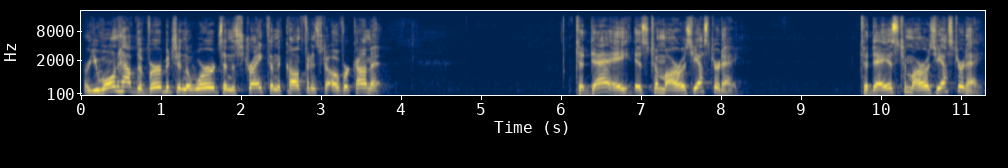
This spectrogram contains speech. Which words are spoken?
Or you won't have the verbiage and the words and the strength and the confidence to overcome it. Today is tomorrow's yesterday. Today is tomorrow's yesterday.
